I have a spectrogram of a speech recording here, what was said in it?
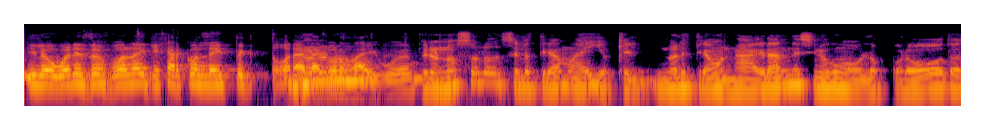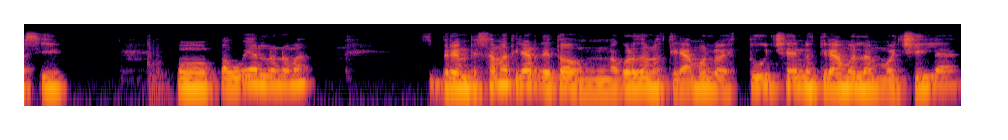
Y los buenos se fueron a quejar con la inspectora, No, ¿te no, acordáis, no. weón? Pero no solo se los tiramos a ellos, que no les tiramos nada grande, sino como los porotos, así, como para huearlo nomás. Pero empezamos a tirar de todo. Me acuerdo, nos tiramos los estuches, nos tiramos las mochilas.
